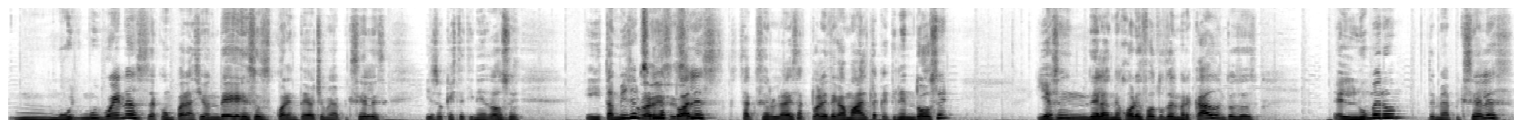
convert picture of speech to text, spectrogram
muy, muy buenas a comparación de esos 48 megapíxeles. Y eso que este tiene 12. Y también celulares actuales, celulares actuales de gama alta que tienen 12 y hacen de las mejores fotos del mercado. Entonces, el número de megapíxeles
